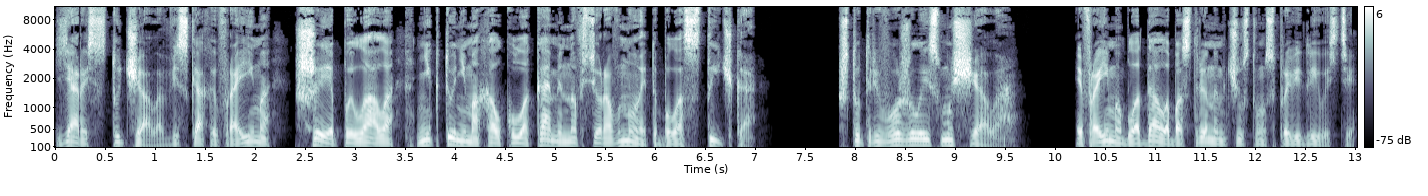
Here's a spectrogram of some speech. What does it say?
Ярость стучала в висках Ефраима, шея пылала, никто не махал кулаками, но все равно это была стычка. Что тревожило и смущало. Ефраим обладал обостренным чувством справедливости.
